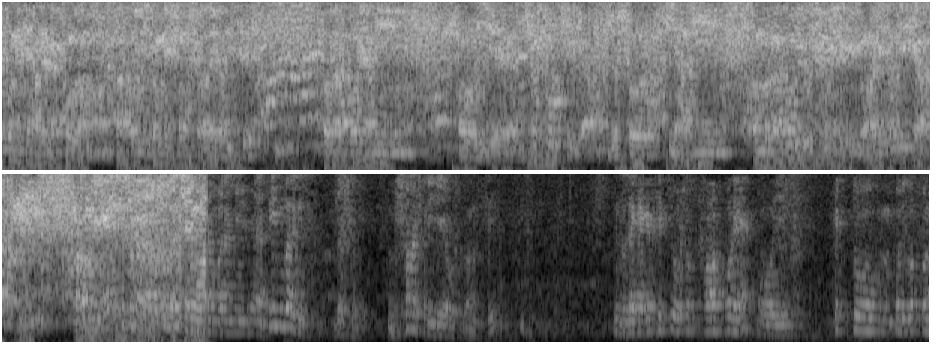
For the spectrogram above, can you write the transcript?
যখন নাকি হার্ট অ্যাটাক করলাম, তারপরে আমার এই সমস্যাটা দেখা দিচ্ছে? তো তারপরে আমি ওই যে যশোর থেকে, যশোর কি হাজি খন্দকার কবির হোসেন মেডিকেল ওনার এখান থেকে মোটামুটি বেশ কিছু টাকা ওষুধ আছে আমি তিনবার গেছি যশোরে। সরাসরি গিয়ে ওষুধ আনছি। কিন্তু দেখা গেছে কি ওষুধ খাওয়ার পরে ওই একটু পরিবর্তন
